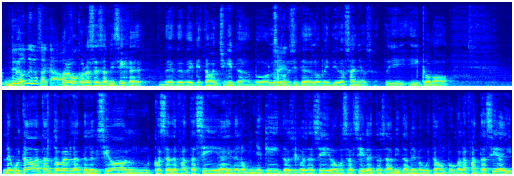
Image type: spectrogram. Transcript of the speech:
¿de dónde lo sacaba? Bueno, vos conocés a mis hijas desde de, que estaban chiquitas, vos las Sí. conociste de los 22 años. Y, y como le gustaba tanto ver la televisión, cosas de fantasía y de los muñequitos y cosas así, vamos al cine, entonces a mí también me gustaba un poco la fantasía y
